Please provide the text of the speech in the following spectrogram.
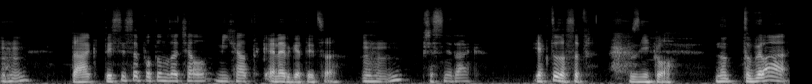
uh-huh. tak ty jsi se potom začal míchat k energetice. Uh-huh. Přesně tak. Jak to zase vzniklo? No to byla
